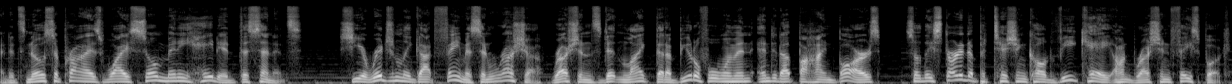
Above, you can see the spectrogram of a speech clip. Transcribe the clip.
and it's no surprise why so many hated the sentence. She originally got famous in Russia. Russians didn't like that a beautiful woman ended up behind bars, so they started a petition called VK on Russian Facebook,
